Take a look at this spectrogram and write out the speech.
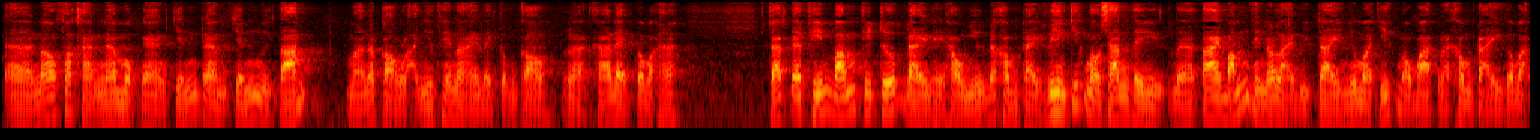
à, nó phát hành năm 1998 mà nó còn lại như thế này thì cũng còn là khá đẹp các bạn ha. Các cái phím bấm phía trước này thì hầu như nó không trầy. Riêng chiếc màu xanh thì à, tay bấm thì nó lại bị trầy nhưng mà chiếc màu bạc là không trầy các bạn.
